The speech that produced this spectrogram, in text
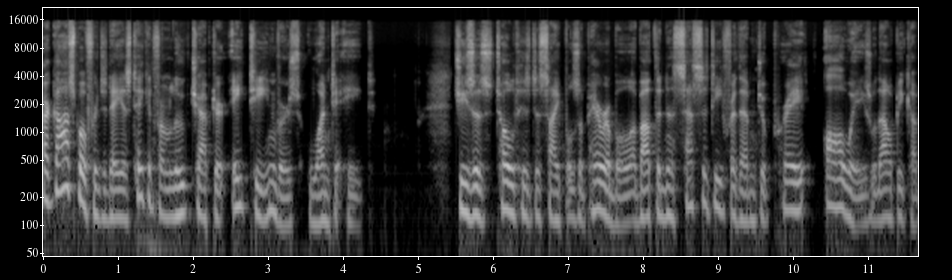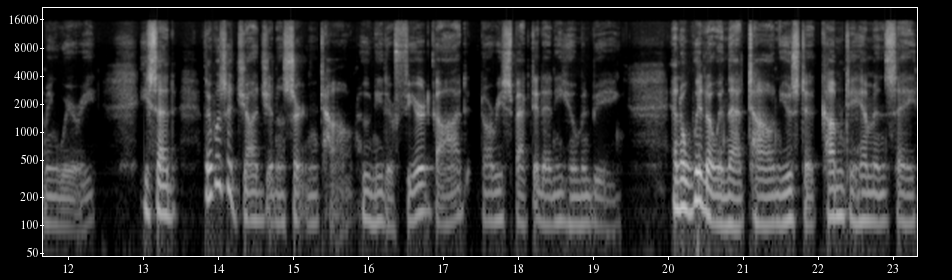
Our gospel for today is taken from Luke chapter 18, verse 1 to 8. Jesus told his disciples a parable about the necessity for them to pray always without becoming weary. He said, There was a judge in a certain town who neither feared God nor respected any human being. And a widow in that town used to come to him and say,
